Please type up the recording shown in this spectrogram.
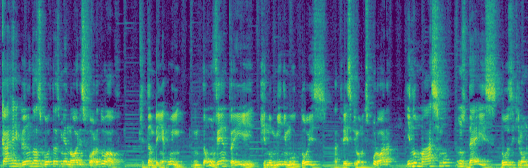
carregando as gotas menores fora do alvo, o que também é ruim. Então, um vento aí de no mínimo 2 a 3 km por hora e no máximo uns 10, 12 km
